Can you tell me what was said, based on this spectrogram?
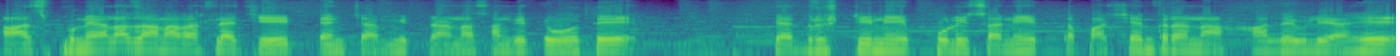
आज पुण्याला जाणार असल्याचे त्यांच्या मित्रांना सांगितले होते. त्या दृष्टीने पोलिसांनी तपास यंत्रणा हलवली आहे.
